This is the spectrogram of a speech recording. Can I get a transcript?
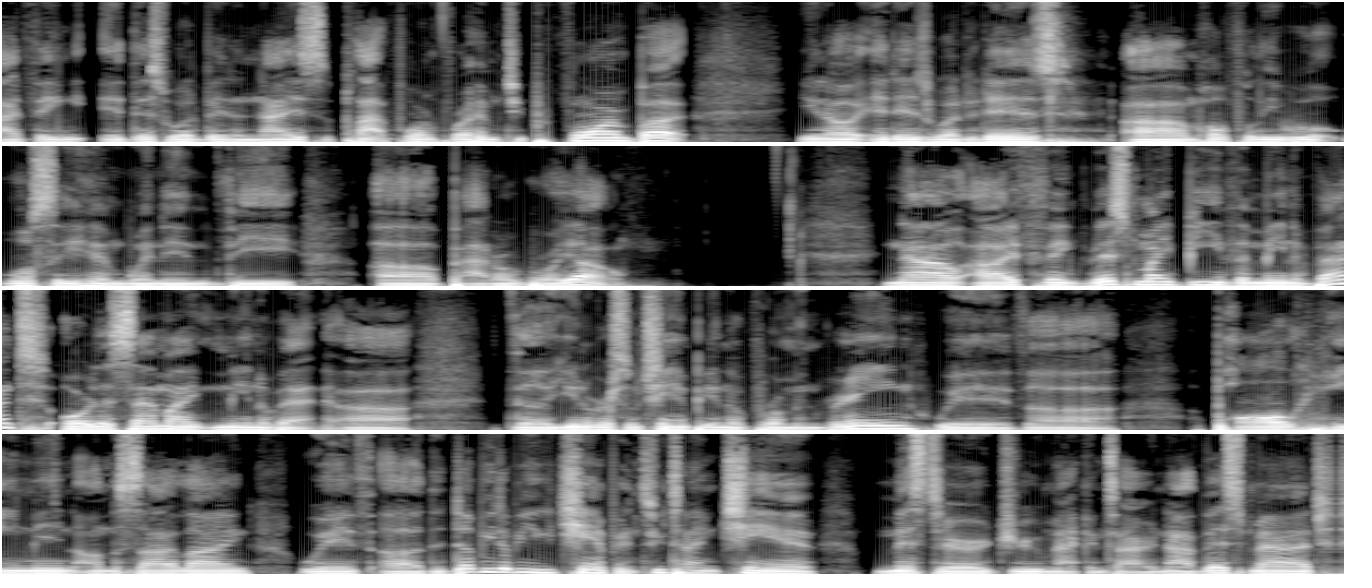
I think it, this would have been a nice platform for him to perform, but you know it is what it is. Um, hopefully, we'll we'll see him winning the uh, battle royale. Now, I think this might be the main event or the semi main event. Uh, the Universal Champion of Roman Reign with uh, Paul Heyman on the sideline with uh, the WWE champion, two time champ, Mr. Drew McIntyre. Now, this match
